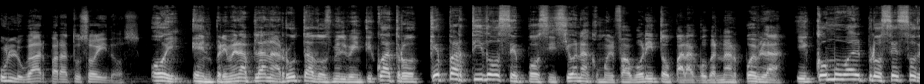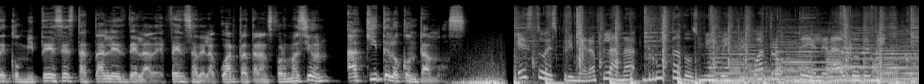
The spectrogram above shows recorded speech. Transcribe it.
un lugar para tus oídos. Hoy, en primera plana Ruta 2024, ¿qué partido se posiciona como el favorito para gobernar Puebla? ¿Y cómo va el proceso de comités estatales de la defensa de la Cuarta Transformación? Aquí te lo contamos. Esto es Primera Plana, Ruta 2024 de El Heraldo de México.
